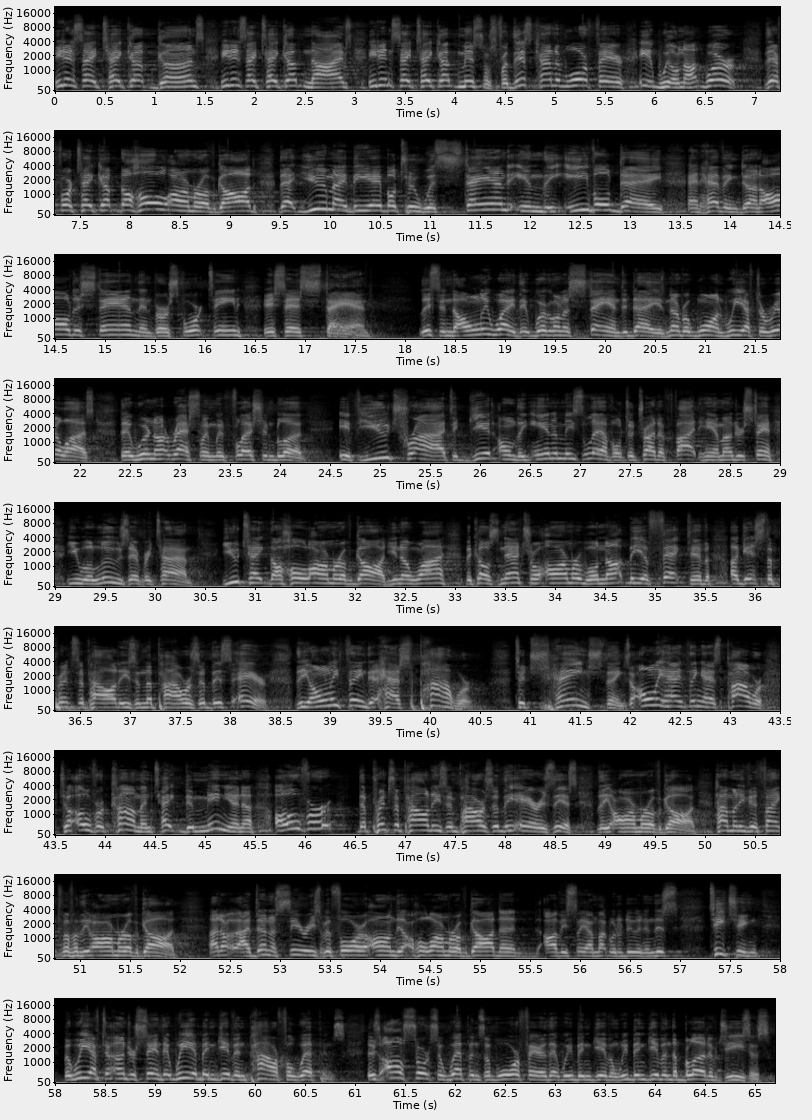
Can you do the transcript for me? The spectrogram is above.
he didn't say take up guns. He didn't say take up knives. He didn't say take up missiles. For this kind of warfare, it will not work. Therefore, take up the whole armor of God that you may be able to withstand in the evil day. And having done all to stand, then verse 14, it says, stand. Listen, the only way that we're going to stand today is number one, we have to realize that we're not wrestling with flesh and blood. If you try to get on the enemy's level to try to fight him, understand you will lose every time. You take the whole armor of God. You know why? Because natural armor will not be effective against the principalities and the powers of this air. The only thing that has power to change things, the only thing that has power to overcome and take dominion over the principalities and powers of the air is this the armor of God. How many of you are thankful for the armor of God? I have done a series before on the whole armor of God, and obviously I'm not going to do it in this teaching, but we have to understand that we have been given powerful weapons. There's all sorts of weapons of warfare that we've been given. We've been given the blood of Jesus.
